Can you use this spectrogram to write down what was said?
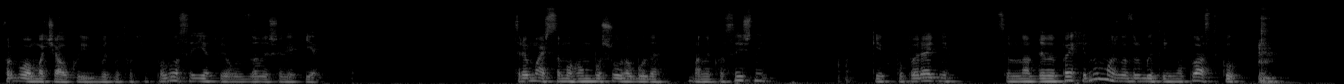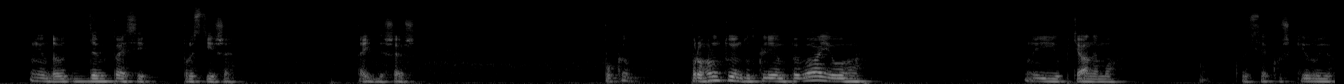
фарбував мочалкою, видно, трохи полоси є, то я його залишив як є. Тримач самого амбушура буде в мене класичний, такий як в попередніх. Це на ДВП, ну можна зробити і на пластику. Мені на ДВП простіше та й дешевше. Поки прогрунтуємо тут клеєм ПВА його. Ну і обтянемо якось яку шкірою.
